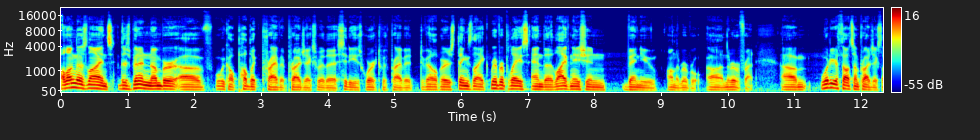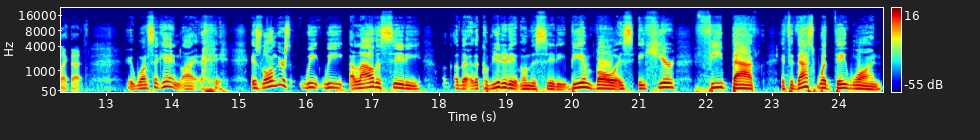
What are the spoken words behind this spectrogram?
Along those lines, there's been a number of what we call public-private projects where the city has worked with private developers, things like River Place and the Live Nation venue on the river uh, on the riverfront. Um, what are your thoughts on projects like that? Once again, like as long as we we allow the city the, the community on the city, be involved, is hear feedback. If that's what they want,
